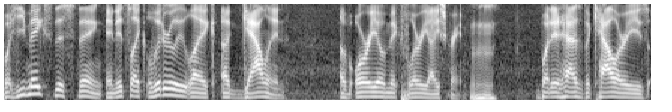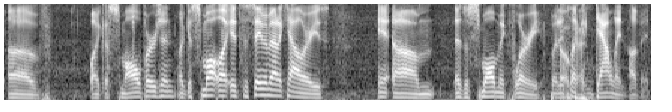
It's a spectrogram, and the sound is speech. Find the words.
But he makes this thing and it's like literally like a gallon of Oreo McFlurry ice cream. Mm-hmm. But it has the calories of like a small version, like a small like it's the same amount of calories um as a small McFlurry, but it's like a gallon of it.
